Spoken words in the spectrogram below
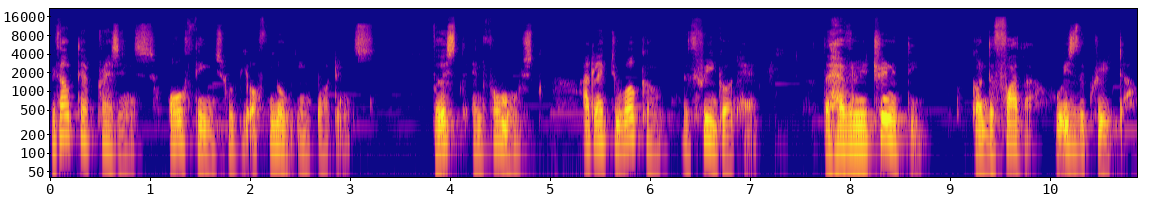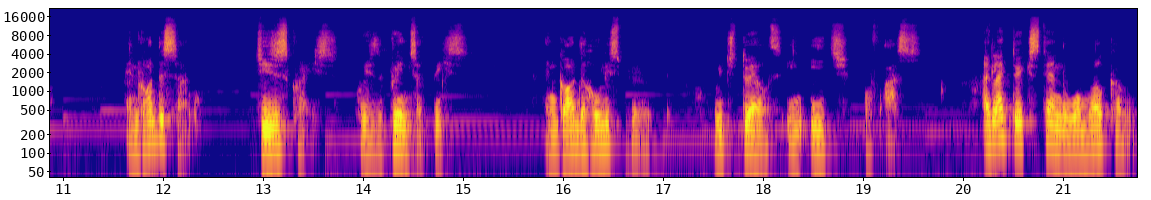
Without their presence, all things will be of no importance. First and foremost, I'd like to welcome the three Godhead, the Heavenly Trinity, God the Father, who is the Creator, and God the Son, Jesus Christ, who is the Prince of Peace, and God the Holy Spirit, which dwells in each of us. I'd like to extend a warm welcome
